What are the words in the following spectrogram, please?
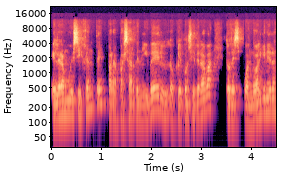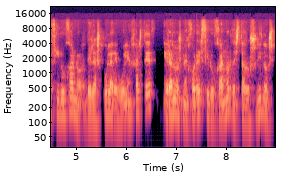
Él era muy exigente para pasar de nivel, lo que él consideraba. Entonces, cuando alguien era cirujano de la escuela de William Hasted, eran los mejores cirujanos de Estados Unidos.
